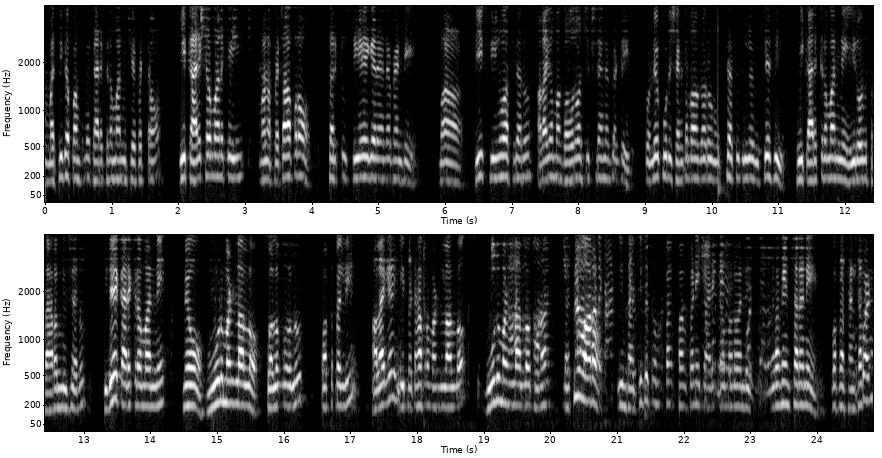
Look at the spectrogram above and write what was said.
మజ్జిగ పంపిణీ కార్యక్రమాన్ని చేపట్టాము ఈ కార్యక్రమానికి మన పిఠాపురం సర్కిల్ సిఐ గారు అయినటువంటి మా జి శ్రీనివాస్ గారు అలాగే మా గౌరవ శిక్షణ అయినటువంటి కొండేపూడి శంకరరావు గారు ముఖ్య అతిథులుగా విచ్చేసి ఈ కార్యక్రమాన్ని ఈ రోజు ప్రారంభించారు. ఇదే కార్యక్రమాన్ని మేము మూడు మండలాల్లో తొలకోలు కొత్తపల్లి అలాగే ఈ పిఠాపురం మండలాల్లో మూడు మండలాల్లో కూడా ప్రతి వారం ఈ మధ్య పంపిణీ కార్యక్రమాన్ని నిర్వహించాలని ఒక సంకల్పం.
